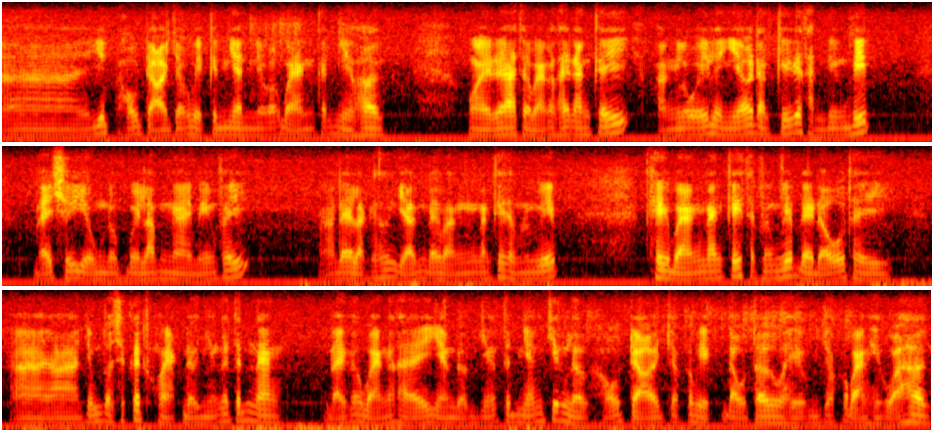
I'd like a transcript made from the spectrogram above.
à, giúp hỗ trợ cho việc kinh doanh cho các bạn cách nhiều hơn. Ngoài ra thì bạn có thể đăng ký. Bạn lưu ý là nhớ đăng ký cái thành viên VIP để sử dụng được 15 ngày miễn phí. À, đây là cái hướng dẫn để bạn đăng ký thành viên VIP khi bạn đăng ký thành viên VIP đầy đủ thì à, à, chúng tôi sẽ kích hoạt được những cái tính năng để các bạn có thể nhận được những tin nhắn chiến lược hỗ trợ cho cái việc đầu tư và hiệu cho các bạn hiệu quả hơn.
